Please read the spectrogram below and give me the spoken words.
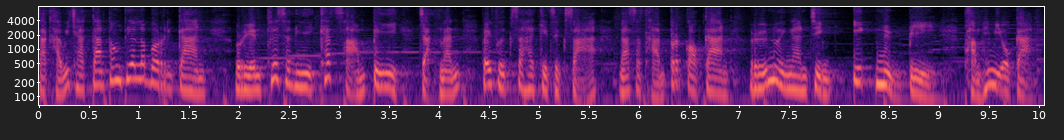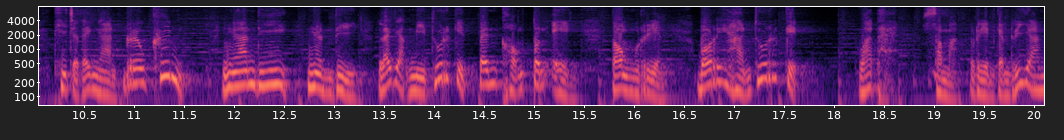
สาขาวิชาการท่องเที่ยวและบริการ เรียนทฤษฎีแค่ 3 ปี จากนั้นไปฝึกสหกิจศึกษาณสถานประกอบการ หรือหน่วยงานจริงอีก 1 ปีทำให้มีโอกาสที่จะได้งานเร็วขึ้น งานดีเงินดีและอยากมีธุรกิจเป็นของตนเอง ต้องเรียนบริหารธุรกิจ ว่าแต่สมัครเรียนกันหรือยัง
